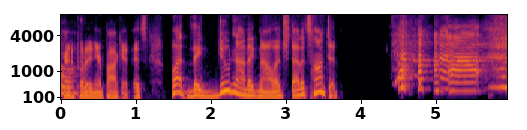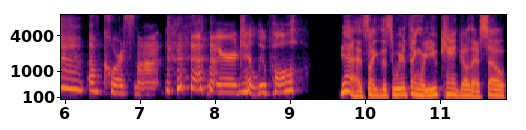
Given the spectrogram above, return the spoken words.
try to put it in your pocket. It's but they do not acknowledge that it's haunted. Of course not. Weird loophole. yeah it's like this weird thing where you can't go there. So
